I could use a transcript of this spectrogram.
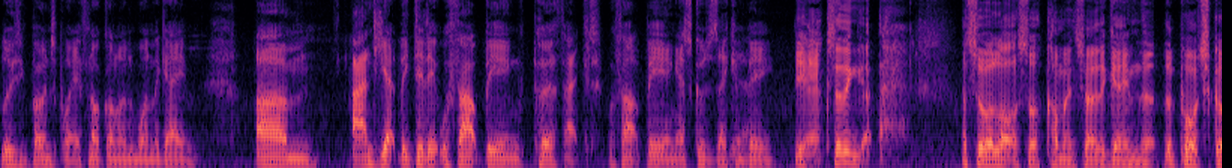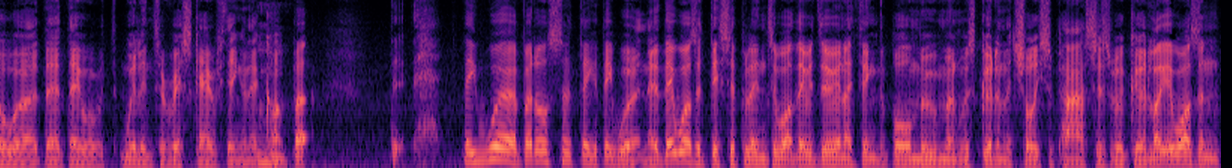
losing bonus point, if not gone on and won the game. Um, and yet they did it without being perfect, without being as good as they can Yeah. be. Yeah, because I think I saw a lot of sort of comments throughout the game that the Portugal were they, they were willing to risk everything and they mm. con- but they, they were, but also they, they weren't. There, there was a discipline to what they were doing. I think the ball movement was good and the choice of passes were good. Like it wasn't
